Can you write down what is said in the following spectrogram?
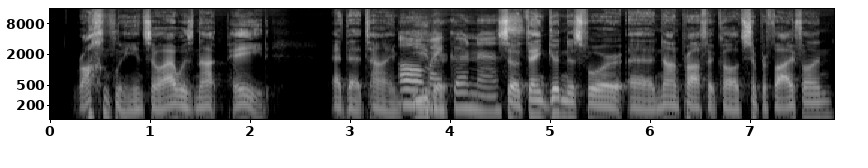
wrongly, and so I was not paid at that time. Oh either. my goodness. So thank goodness for a nonprofit called Semper Fi Fund.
